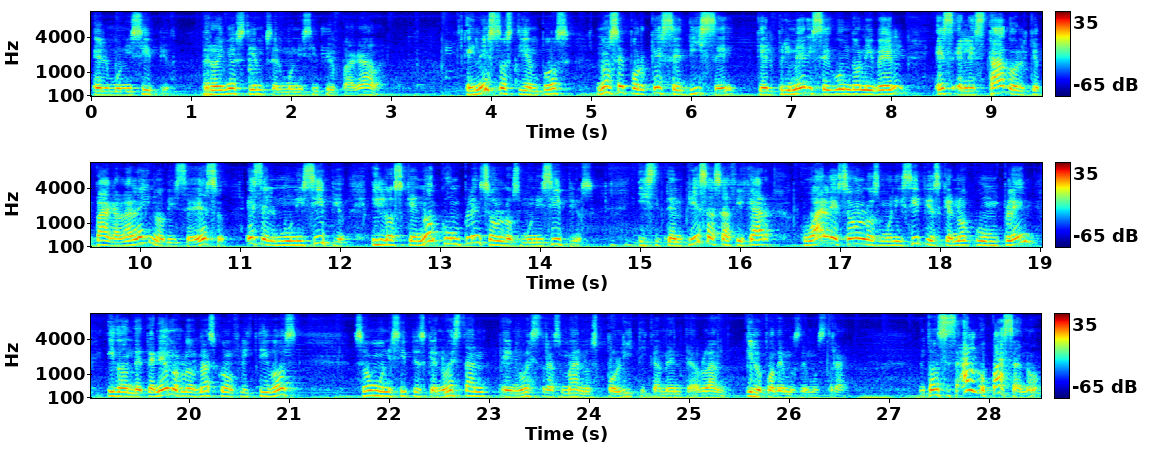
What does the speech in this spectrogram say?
el municipio. Pero en esos tiempos el municipio pagaba. En estos tiempos, no sé por qué se dice que el primer y segundo nivel es el Estado el que paga. La ley no dice eso, es el municipio. Y los que no cumplen son los municipios. Y si te empiezas a fijar cuáles son los municipios que no cumplen y donde tenemos los más conflictivos, son municipios que no están en nuestras manos políticamente hablando y lo podemos demostrar. Entonces algo pasa, ¿no?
